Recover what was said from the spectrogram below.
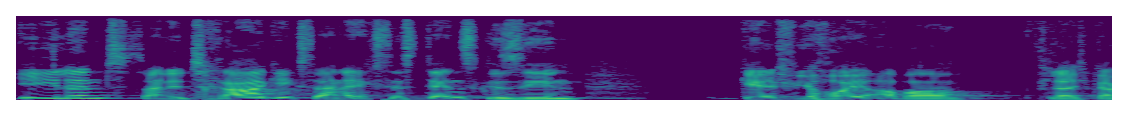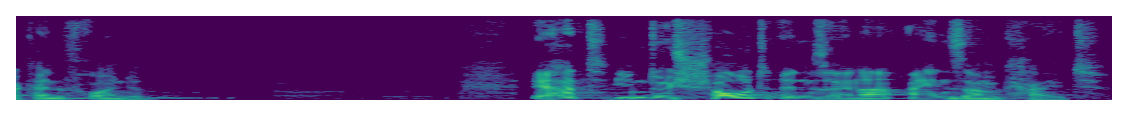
Elend, seine Tragik, seine Existenz gesehen. Geld wie Heu, aber vielleicht gar keine Freunde. Er hat ihn durchschaut in seiner Einsamkeit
